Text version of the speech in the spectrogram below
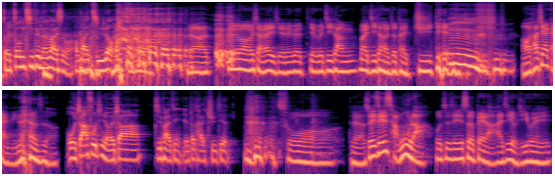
走中基电在卖什么？我卖鸡肉。对啊，就让我想到以前那个有个鸡汤卖鸡汤的叫台居店。嗯，哦，他现在改名了这样子哦。我家附近有一家鸡排店，也叫台居店。错，对啊，所以这些产物啦，或者这些设备啦，还是有机会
